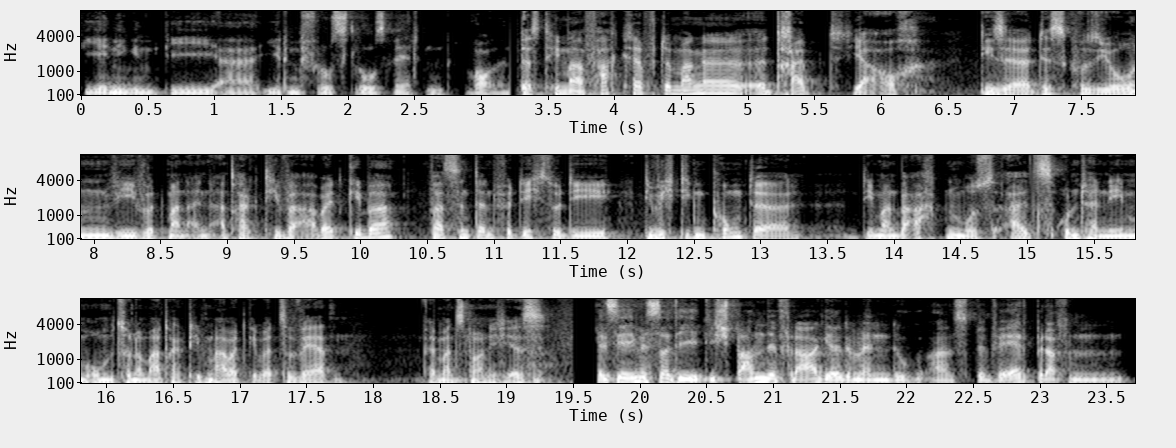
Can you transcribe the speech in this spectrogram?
diejenigen, die äh, ihren Frust loswerden wollen. Das Thema Fachkräftemangel äh, treibt ja auch dieser Diskussion, wie wird man ein attraktiver Arbeitgeber? Was sind denn für dich so die, die wichtigen Punkte, die man beachten muss als Unternehmen, um zu einem attraktiven Arbeitgeber zu werden, wenn man es noch nicht ist? Es ist ja immer so die, die spannende Frage, oder wenn du als Bewerber auf ein,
